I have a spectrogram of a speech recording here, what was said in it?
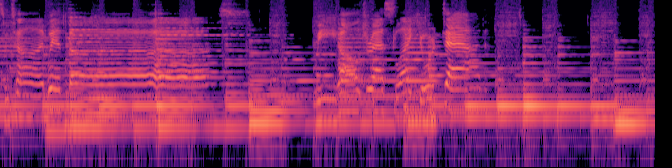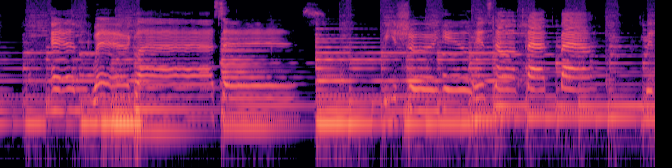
Some time with us. We all dress like your dad and wear glasses. We assure you it's not that bad with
